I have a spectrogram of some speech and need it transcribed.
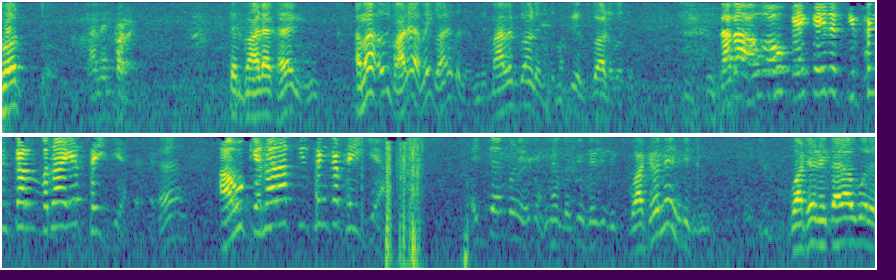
વટ. ત્યારે ગાડા ખરા ને અમારે ગાડે અમે ગાડે બધા. માલક ગાડે બધું મટીરિયલ ગાડે બધું. દાદા આવું આવું કઈ કઈ તીર્થંકર બધા એ જ થઈ ગયા. આવું કેનારા તીર્થંકર થઈ ગયા. ને બીજી? નહીં તારા બોલે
